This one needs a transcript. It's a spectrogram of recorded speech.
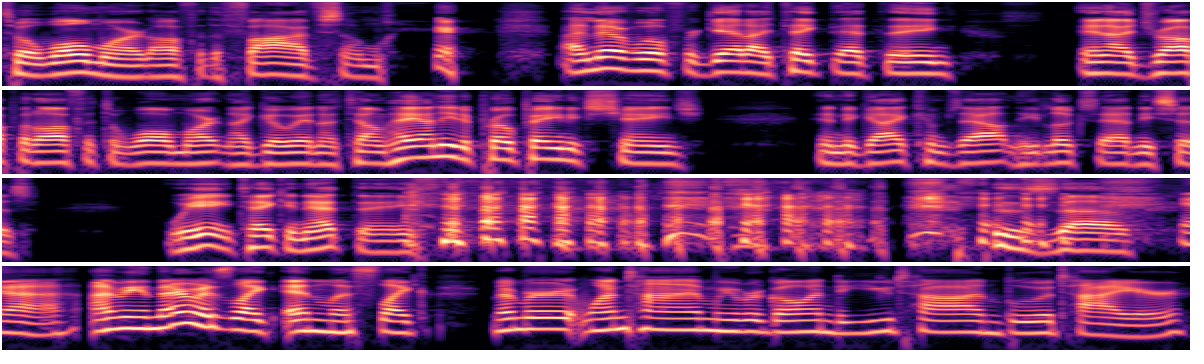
to a Walmart off of the five somewhere. I never will forget. I take that thing and I drop it off at the Walmart and I go in. I tell him, "Hey, I need a propane exchange." And the guy comes out and he looks at it and he says, "We ain't taking that thing." so yeah. I mean, there was like endless, like, remember one time we were going to Utah and blew a tire.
